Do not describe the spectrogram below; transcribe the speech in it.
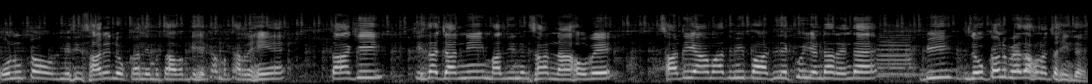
ਉਹਨੂੰ ਢਾਉਣ ਲਈ ਅਸੀਂ ਸਾਰੇ ਲੋਕਾਂ ਦੇ ਮੁਤਾਬਕ ਇਹ ਕੰਮ ਕਰ ਰਹੇ ਹਾਂ। ਤਾਂ ਕਿ ਕਿਸੇ ਦਾ ਜਾਨੀ ਮਾਲੀ ਨੁਕਸਾਨ ਨਾ ਹੋਵੇ। ਸਾਡੀ ਆਮ ਆਦਮੀ ਪਾਰਟੀ ਦਾ ਇੱਕੋ ਹੀ ਏਜੰਡਾ ਰਹਿੰਦਾ ਹੈ ਵੀ ਲੋਕਾਂ ਨੂੰ ਫਾਇਦਾ ਹੋਣਾ ਚਾਹੀਦਾ ਹੈ।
